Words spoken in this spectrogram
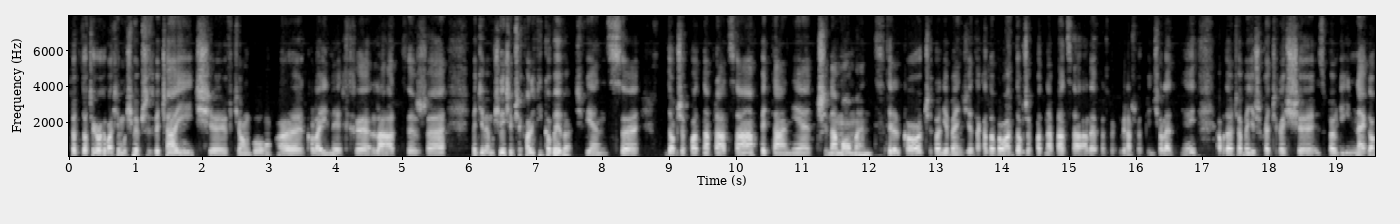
to, do czego chyba się musimy przyzwyczaić e, w ciągu e, kolejnych lat, że będziemy musieli się przekwalifikowywać, więc dobrze płatna praca. Pytanie, czy na moment tylko, czy to nie będzie taka dobra, dobrze płatna praca, ale w perspektywie na przykład pięcioletniej, a potem trzeba będzie szukać czegoś e, zupełnie innego.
